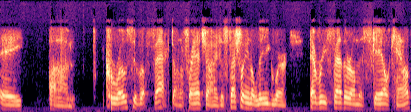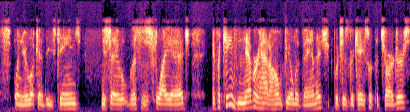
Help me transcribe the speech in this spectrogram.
a um, corrosive effect on a franchise, especially in a league where every feather on the scale counts when you're looking at these teams. You say, well, this is a slight edge. If a team's never had a home field advantage, which is the case with the Chargers,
